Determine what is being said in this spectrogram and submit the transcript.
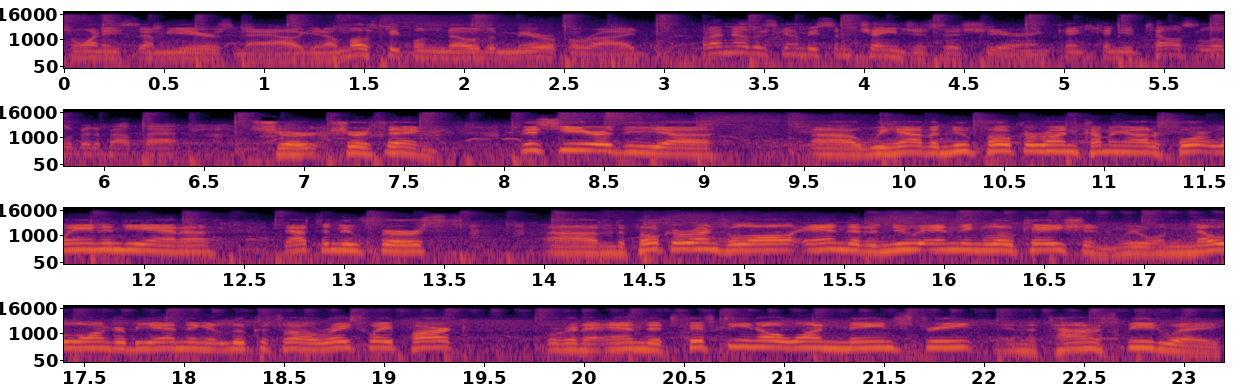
20 some years now, you know, most people know the Miracle Ride. But I know there's going to be some changes this year. And can, can you tell us a little bit about that? Sure, sure thing. This year, the uh, uh, we have a new poker run coming out of Fort Wayne, Indiana. That's a new first. Um, the poker runs will all end at a new ending location. We will no longer be ending at Lucas Oil Raceway Park. We're going to end at 1501 Main Street in the town of Speedway.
